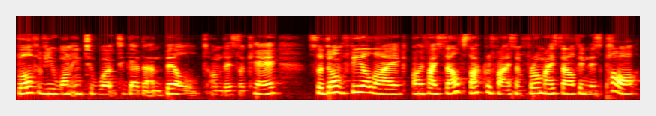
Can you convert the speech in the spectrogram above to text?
both of you wanting to work together and build on this, okay? So don't feel like, oh, if I self-sacrifice and throw myself in this pot,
